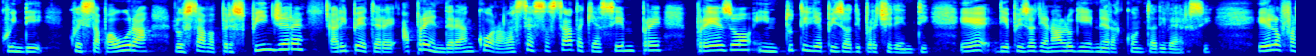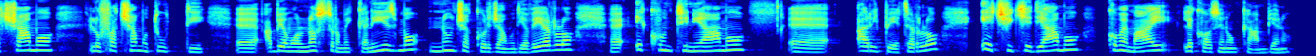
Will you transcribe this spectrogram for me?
Quindi questa paura lo stava per spingere a ripetere, a prendere ancora la stessa strada che ha sempre preso preso in tutti gli episodi precedenti e di episodi analoghi ne racconta diversi. E lo facciamo, lo facciamo tutti, eh, abbiamo il nostro meccanismo, non ci accorgiamo di averlo eh, e continuiamo eh, a ripeterlo e ci chiediamo come mai le cose non cambiano.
